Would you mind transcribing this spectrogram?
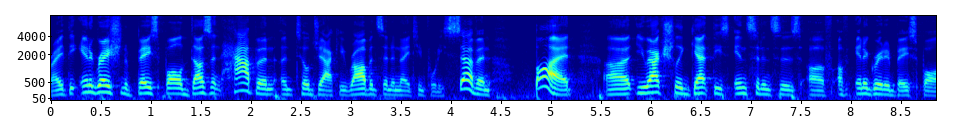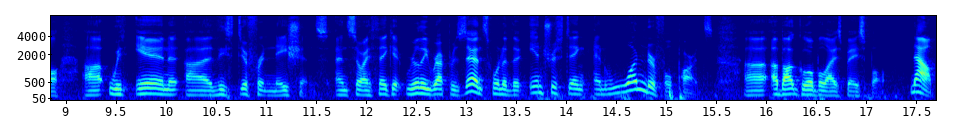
right? The integration of baseball doesn't happen until Jackie Robinson in 1947, but uh, you actually get these incidences of, of integrated baseball uh, within uh, these different nations. And so I think it really represents one of the interesting and wonderful parts uh, about globalized baseball. Now,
